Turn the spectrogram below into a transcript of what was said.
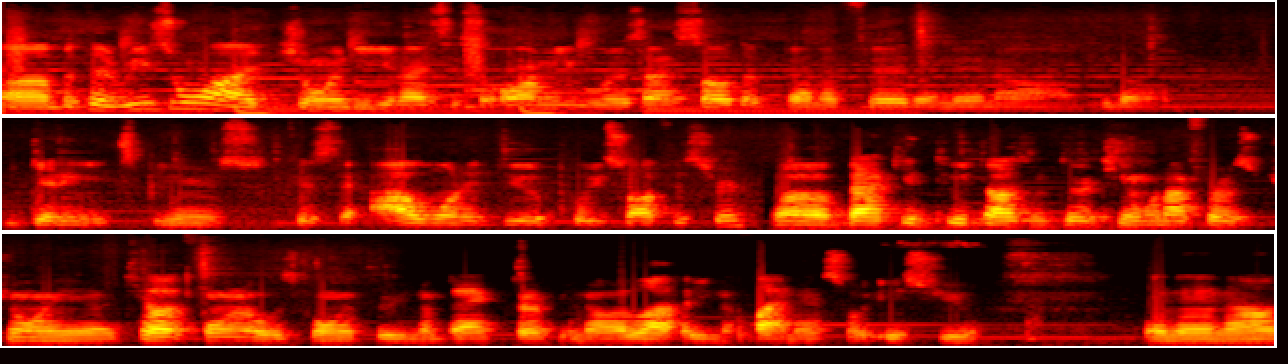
Um, but the reason why I joined the United States Army was I saw the benefit and then, uh, you know, getting experience because I wanted to be a police officer. Uh, back in 2013, when I first joined, uh, California was going through, you know, bankrupt, you know, a lot of, you know, financial issue. And then uh,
